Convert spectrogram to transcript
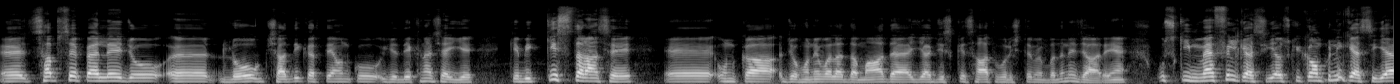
सबसे पहले जो लोग शादी करते हैं, उनको ये देखना चाहिए कि भी किस तरह से उनका जो होने वाला दमाद है या जिसके साथ वो रिश्ते में बदने जा रहे हैं, उसकी महफिल कैसी है, उसकी कंपनी कैसी है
